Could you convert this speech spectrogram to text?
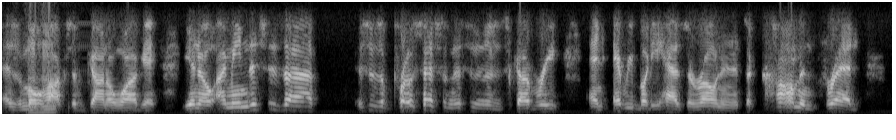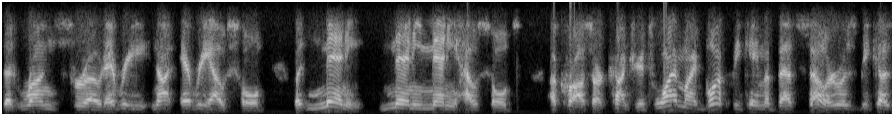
as mm-hmm. Mohawks mm-hmm. of Kahnawake. You know, I mean, this is a this is a process and this is a discovery, and everybody has their own, and it's a common thread that runs throughout every not every household, but many, many, many households across our country. It's why my book became a bestseller was because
